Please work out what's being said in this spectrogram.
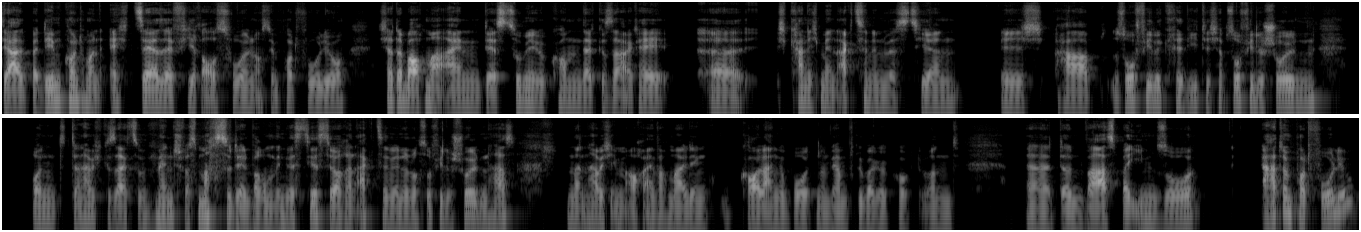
ja, bei dem konnte man echt sehr, sehr viel rausholen aus dem Portfolio. Ich hatte aber auch mal einen, der ist zu mir gekommen, der hat gesagt, hey, äh, ich kann nicht mehr in Aktien investieren. Ich habe so viele Kredite, ich habe so viele Schulden. Und dann habe ich gesagt, so Mensch, was machst du denn? Warum investierst du auch in Aktien, wenn du noch so viele Schulden hast? Und dann habe ich ihm auch einfach mal den Call angeboten und wir haben drüber geguckt. Und äh, dann war es bei ihm so, er hatte ein Portfolio,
